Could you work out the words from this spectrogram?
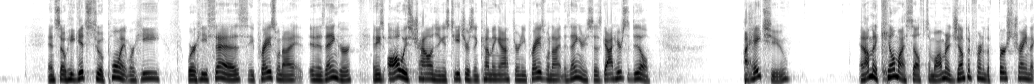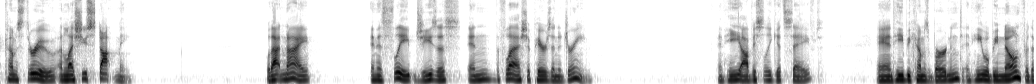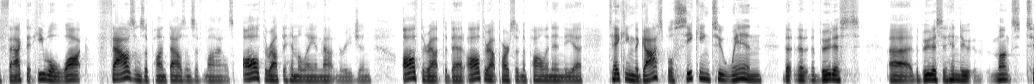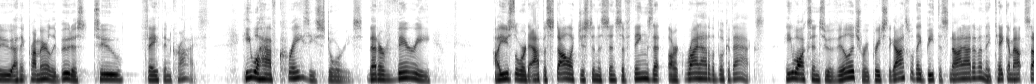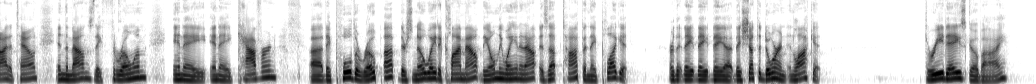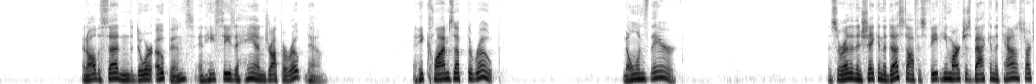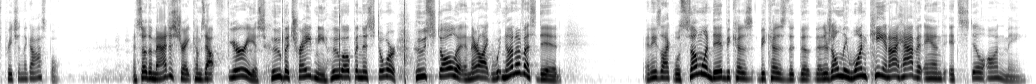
And so he gets to a point where he where he says he prays one night in his anger, and he's always challenging his teachers and coming after. And he prays one night in his anger. And he says, "God, here's the deal. I hate you, and I'm going to kill myself tomorrow. I'm going to jump in front of the first train that comes through unless you stop me. Well, that night, in his sleep, Jesus in the flesh appears in a dream. And he obviously gets saved and he becomes burdened, and he will be known for the fact that he will walk thousands upon thousands of miles all throughout the Himalayan mountain region, all throughout Tibet, all throughout parts of Nepal and India, taking the gospel, seeking to win the, the, the Buddhists, uh, the Buddhists and Hindu monks to, I think primarily Buddhists, to faith in Christ. He will have crazy stories that are very, I'll use the word apostolic just in the sense of things that are right out of the book of Acts. He walks into a village where he preached the gospel. They beat the snot out of him. They take him outside of town in the mountains. They throw him in a, in a cavern. Uh, they pull the rope up. There's no way to climb out. The only way in and out is up top, and they plug it, or they, they, they, uh, they shut the door and, and lock it. Three days go by, and all of a sudden the door opens, and he sees a hand drop a rope down. And he climbs up the rope. No one's there. And so rather than shaking the dust off his feet, he marches back in the town and starts preaching the gospel. And so the magistrate comes out furious. Who betrayed me? Who opened this door? Who stole it? And they're like, none of us did. And he's like, well, someone did because, because the, the, the, there's only one key and I have it and it's still on me.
